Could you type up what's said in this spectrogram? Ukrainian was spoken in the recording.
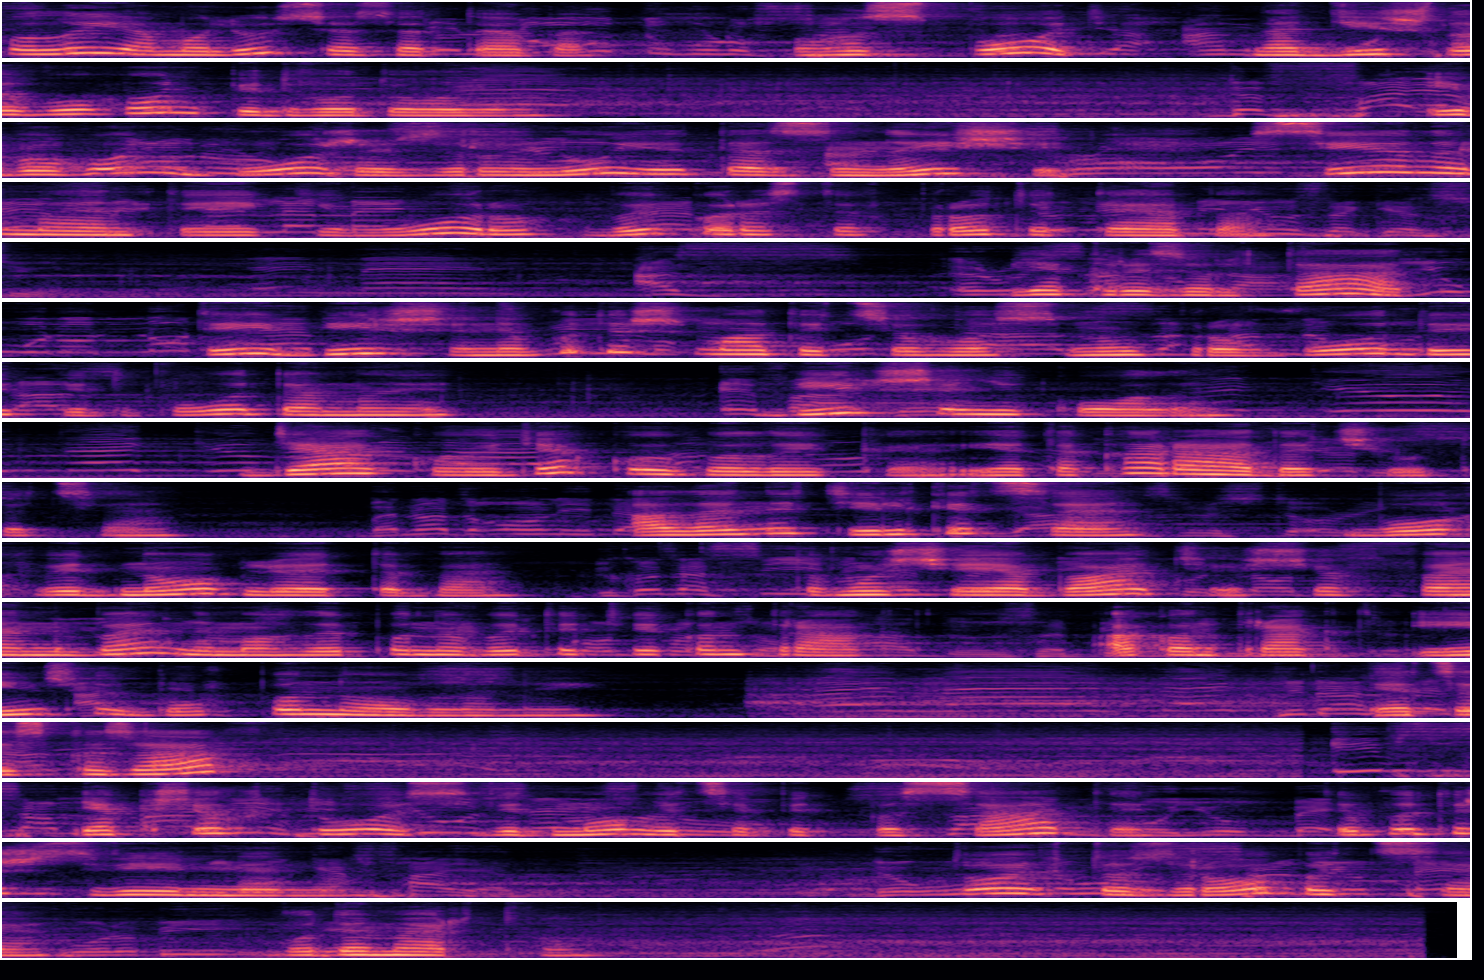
Коли я молюся за тебе, Господь надішле вогонь під водою, і вогонь Божий зруйнує та знищить всі елементи, які ворог використав проти тебе. Як результат, ти більше не будеш мати цього сну про води під водами більше ніколи. Дякую, дякую велике. Я така рада чути це. Але не тільки це. Бог відновлює тебе, тому що я бачу, що в ФНБ не могли поновити твій контракт, а контракт інших був поновлений. Я це сказав? Якщо хтось відмовиться підписати, ти будеш звільнений. Той, хто зробить це, буде мертвим.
